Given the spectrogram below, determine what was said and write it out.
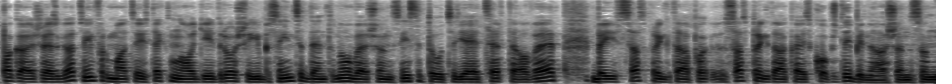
pagājušais gads informācijas tehnoloģija drošības incidentu novēršanas institūcijai CERTLV bija saspringtākais kopš dibināšanas. Un,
